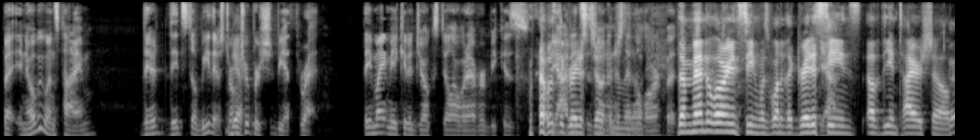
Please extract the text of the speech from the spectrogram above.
but in Obi Wan's time, they they'd still be there. Stormtroopers should be a threat. They might make it a joke still or whatever because That was the greatest audiences joke in the understand middle. lore. But The Mandalorian scene was one of the greatest Yeah. scenes of the entire show.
